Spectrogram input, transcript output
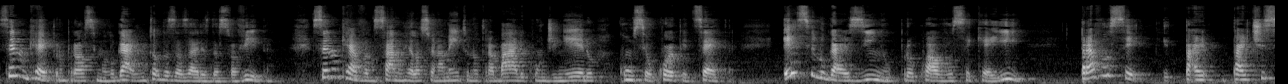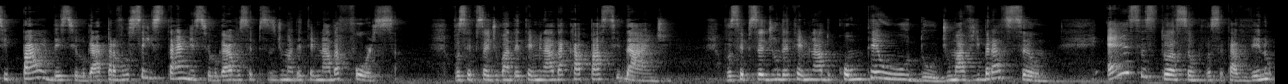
Você não quer ir para um próximo lugar em todas as áreas da sua vida? Você não quer avançar no relacionamento, no trabalho, com o dinheiro, com o seu corpo, etc? Esse lugarzinho para o qual você quer ir, para você par participar desse lugar, para você estar nesse lugar, você precisa de uma determinada força. Você precisa de uma determinada capacidade. Você precisa de um determinado conteúdo, de uma vibração. Essa situação que você está vivendo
